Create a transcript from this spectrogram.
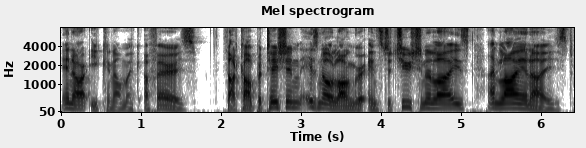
in our economic affairs. That competition is no longer institutionalised and lionised.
